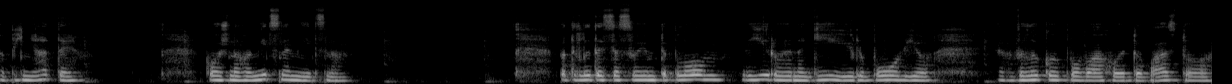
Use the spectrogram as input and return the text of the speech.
обійняти, кожного міцно-міцно поділитися своїм теплом, вірою, надією, любов'ю, великою повагою до вас, до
